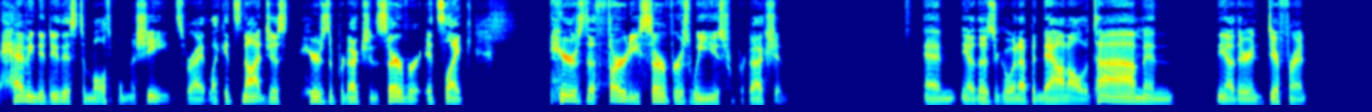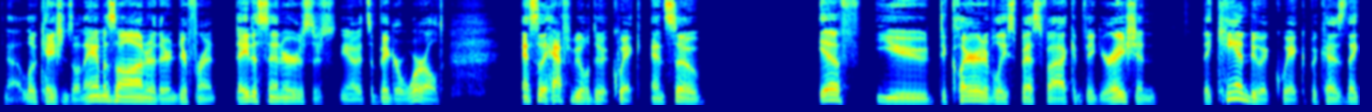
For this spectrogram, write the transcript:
having to do this to multiple machines, right? Like it's not just here's the production server. It's like here's the 30 servers we use for production. And, you know, those are going up and down all the time. And, you know, they're in different uh, locations on Amazon or they're in different data centers. There's, you know, it's a bigger world. And so they have to be able to do it quick. And so if you declaratively specify a configuration, they can do it quick because the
